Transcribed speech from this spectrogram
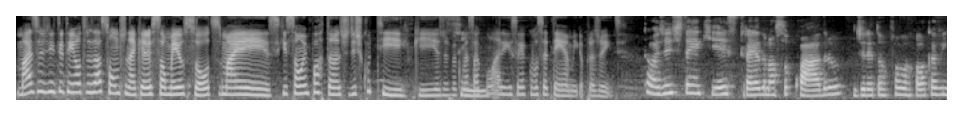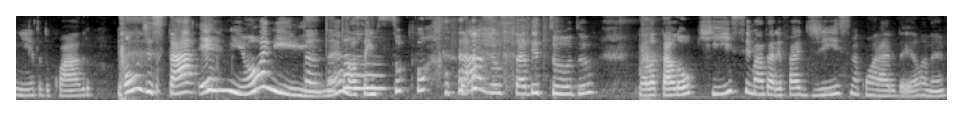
Mas a gente tem outros assuntos, né? Que eles são meio soltos, mas que são importantes discutir. Que a gente vai Sim. começar com Larissa. O que, é que você tem, amiga, pra gente? Então a gente tem aqui a estreia do nosso quadro. Diretor, por favor, coloca a vinheta do quadro. Onde está Hermione? Né? Nossa insuportável sabe tudo. Ela tá louquíssima, atarefadíssima com o horário dela, né?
